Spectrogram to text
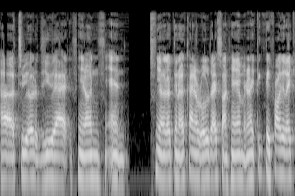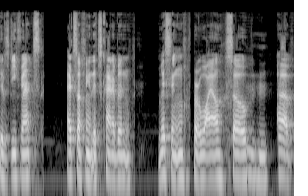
uh, to be able to do that, you know, and, and you know, they're going to kind of roll the dice on him. And I think they probably like his defense. That's something that's kind of been missing for a while. So mm-hmm. uh,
